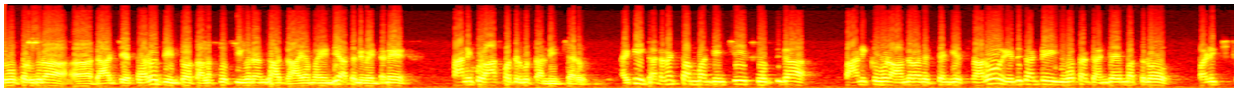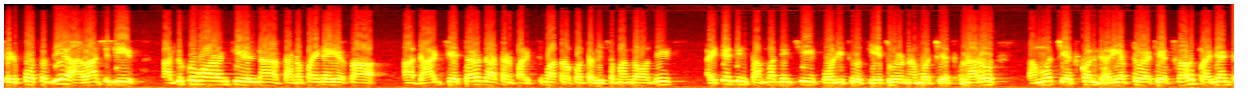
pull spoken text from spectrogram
యువకుడు కూడా దాడి చేశారు. దీంతో తలకు తీవ్రంగా గాయమైంది. అతన్ని వెంటనే స్థానికులు ఆసుపత్రికి తరలించారు. అయితే ఈ ఘటనకు సంబంధించి పూర్తిగా స్థానికులు కూడా ఆందోళన వ్యక్తం చేస్తున్నారు. ఎందుకంటే యువత గంజాయి మత్తులో పడి చెడిపోతుంది. అలాంటిది అడ్డుకోవడానికి వెళ్ళిన తనపైన యొక్క దాడి చేశారు. అతని పరిస్థితి మాత్రం కొంత విషమంగా ఉంది. అయితే దీనికి సంబంధించి పోలీసులు కేసు కూడా నమోదు చేసుకున్నారు. నమోదు చేసుకొని దర్యాప్తు కూడా చేస్తున్నారు ప్రజెంట్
